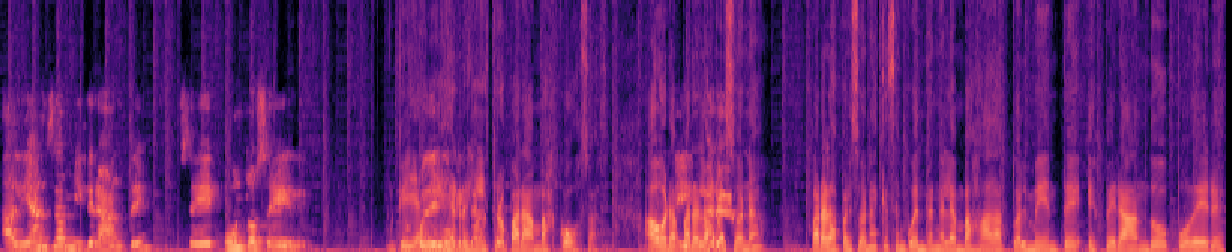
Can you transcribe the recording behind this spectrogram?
alianzamigrante.cl. Ok, allí es el registro para ambas cosas. Ahora, para, las personas, para las personas que se encuentran en la embajada actualmente esperando poder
